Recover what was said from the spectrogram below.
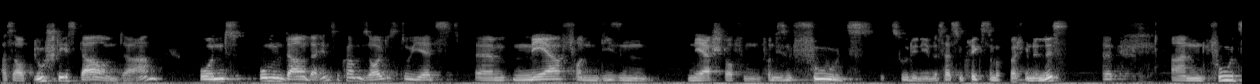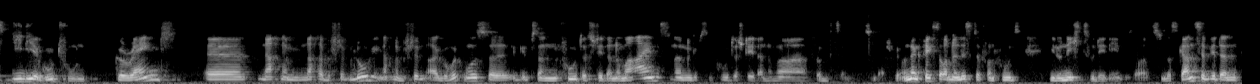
pass auf, du stehst da und da und um da und da hinzukommen, solltest du jetzt ähm, mehr von diesen Nährstoffen, von diesen Foods zu dir nehmen. Das heißt, du kriegst zum Beispiel eine Liste an Foods, die dir gut tun. Gerankt äh, nach, einem, nach einer bestimmten Logik, nach einem bestimmten Algorithmus. Da gibt es dann ein Food, das steht an Nummer 1 und dann gibt es ein Food, das steht an Nummer 15 zum Beispiel. Und dann kriegst du auch eine Liste von Foods, die du nicht zu denen nehmen sollst. Und das Ganze wird dann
